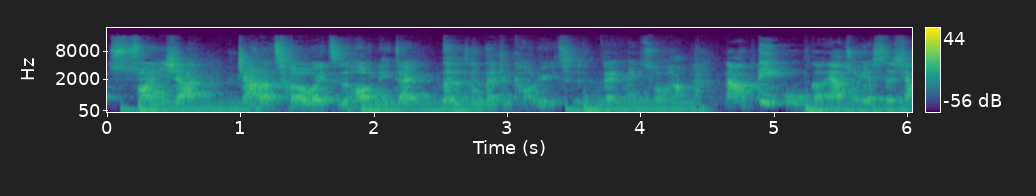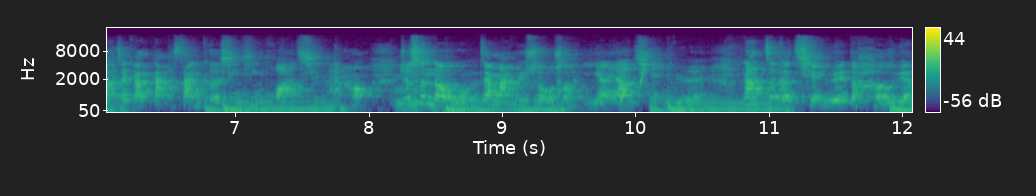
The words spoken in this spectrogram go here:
算一下，加了车位之后，你再认真再去考虑一次。对，没错。好，那第五个要注意的是，像这个要打三颗星星画起来哈，就是呢，我们在买预售的时候一样要签约。那这个签约的合约，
